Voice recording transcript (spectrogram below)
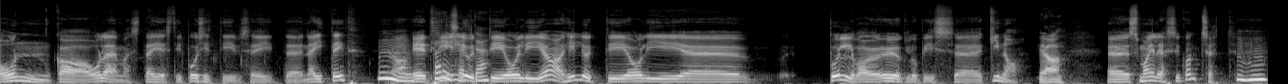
on ka olemas täiesti positiivseid äh, näiteid Mm, et hiljuti oli ja hiljuti oli äh, Põlva ööklubis äh, kino, jah, Smilexi kontsert mm. -hmm.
